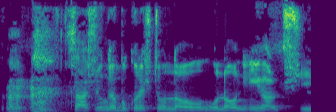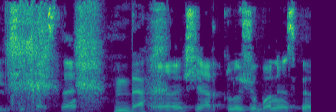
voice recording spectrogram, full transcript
să ajungă București un nou, un nou New York și, și peste. Da. Uh, și iar Clujul bănuiesc că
